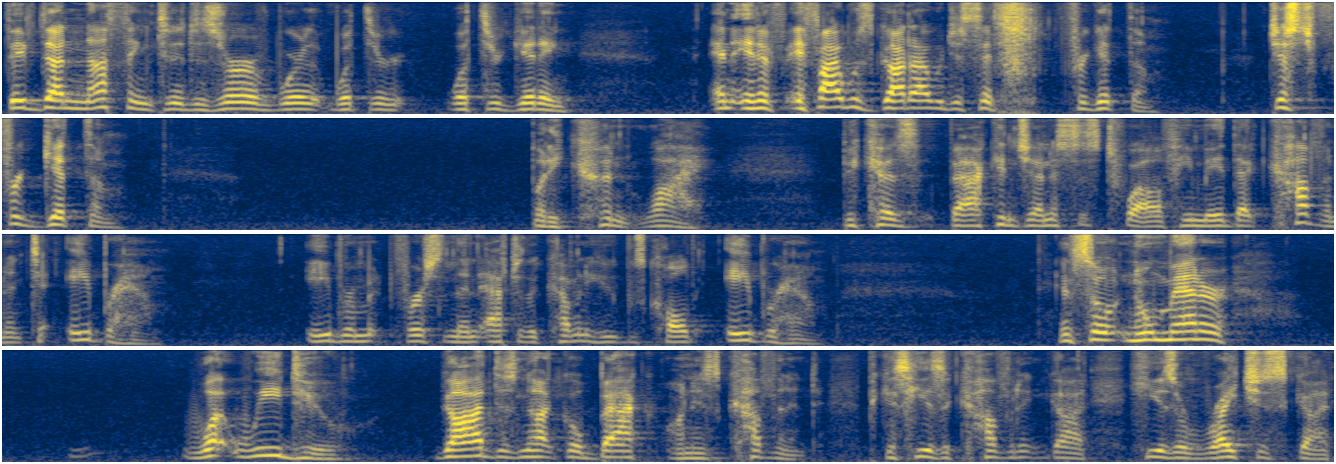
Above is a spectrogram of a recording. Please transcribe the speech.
they've done nothing to deserve where, what, they're, what they're getting. And, and if, if I was God, I would just say, forget them. Just forget them. But he couldn't. Why? Because back in Genesis 12, he made that covenant to Abraham. Abram at first, and then after the covenant, he was called Abraham. And so, no matter what we do, God does not go back on his covenant because he is a covenant God. He is a righteous God.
